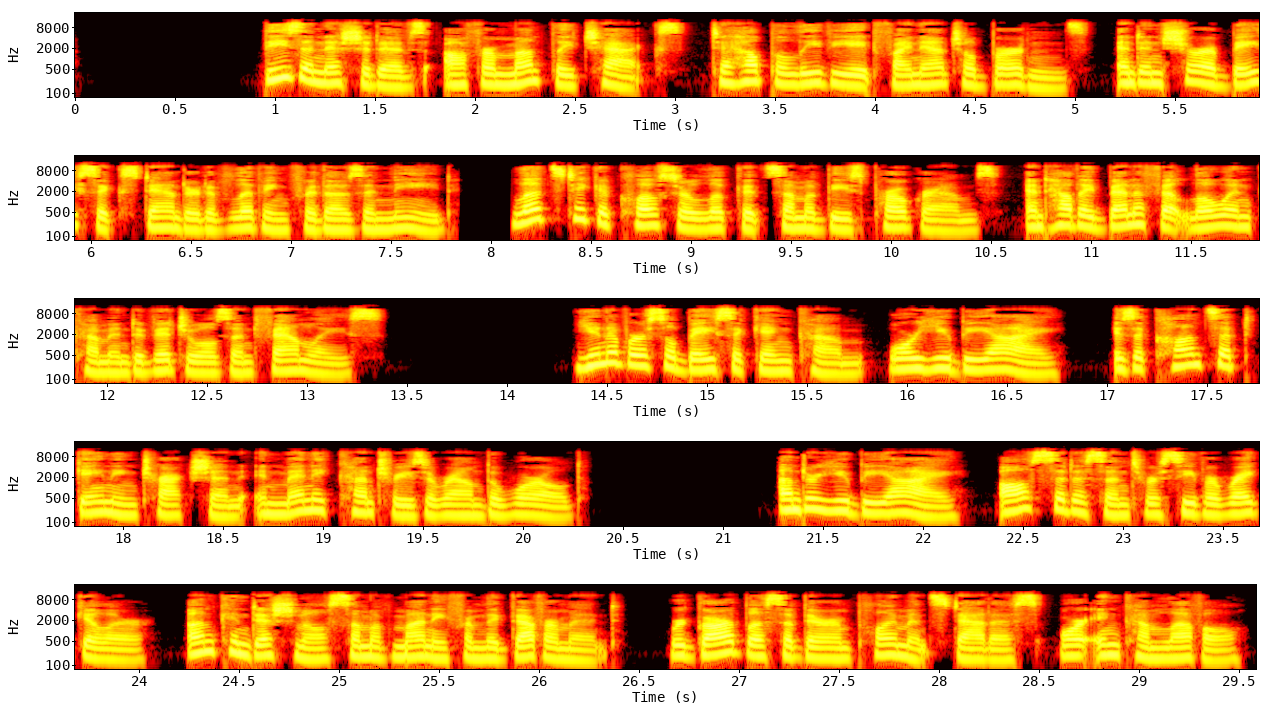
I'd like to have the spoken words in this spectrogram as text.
These initiatives offer monthly checks to help alleviate financial burdens and ensure a basic standard of living for those in need. Let's take a closer look at some of these programs and how they benefit low-income individuals and families. Universal Basic Income, or UBI, is a concept gaining traction in many countries around the world. Under UBI, all citizens receive a regular, unconditional sum of money from the government, regardless of their employment status or income level.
